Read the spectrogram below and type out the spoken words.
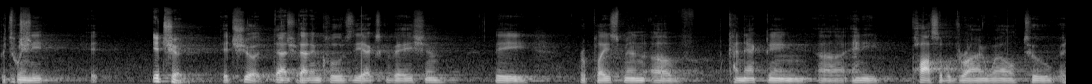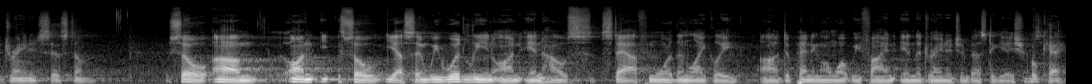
Between the, it- It should. it should. That, that includes the excavation, the replacement of connecting uh, any possible dry well to a drainage system? So, um, on, so, yes, and we would lean on in-house staff more than likely, uh, depending on what we find in the drainage investigations. Okay.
